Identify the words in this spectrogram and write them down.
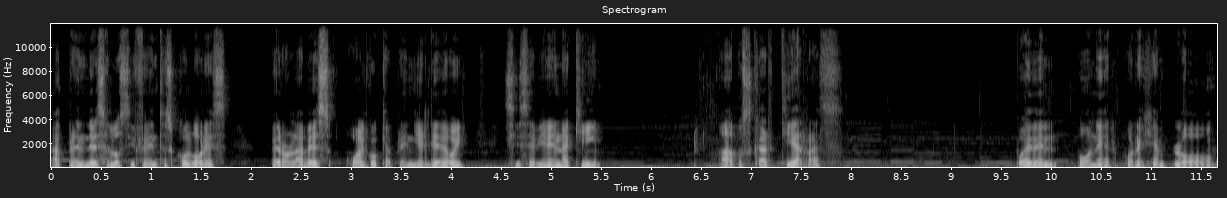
aprenderse los diferentes colores, pero a la vez, o algo que aprendí el día de hoy, si se vienen aquí a buscar tierras, pueden poner, por ejemplo,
